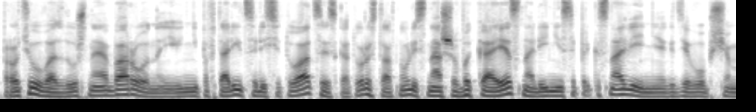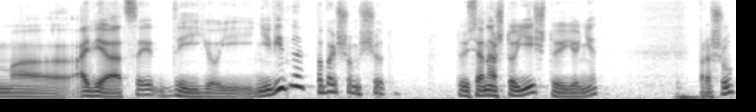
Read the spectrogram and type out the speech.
противовоздушной обороны? И не повторится ли ситуация, с которой столкнулись наши ВКС на линии соприкосновения, где, в общем, а, авиации, да ее и не видно, по большому счету? То есть она что есть, что ее нет? Прошу.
